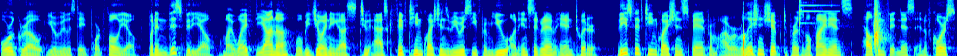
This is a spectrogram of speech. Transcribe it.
or grow your real estate portfolio. But in this video, my wife Diana will be joining us to ask 15 questions we received from you on Instagram and Twitter. These 15 questions span from our relationship to personal finance, health and fitness, and of course,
